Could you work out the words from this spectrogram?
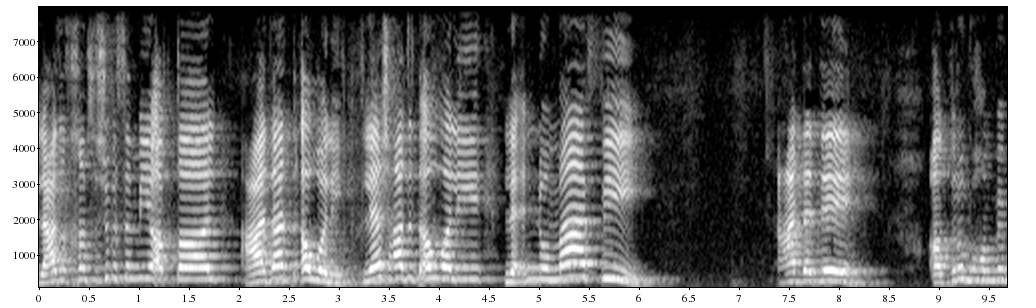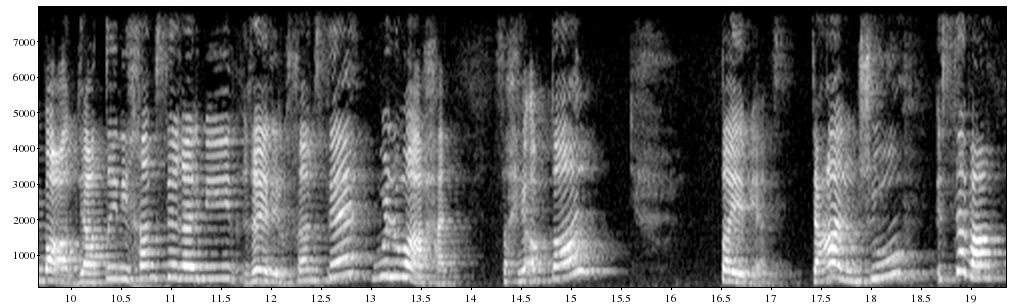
العدد خمسة شو بسميه أبطال؟ عدد أولي. ليش عدد أولي؟ لأنه ما في عددين. أضربهم ببعض. يعطيني خمسة غير مين؟ غير الخمسة والواحد. صح يا أبطال؟ طيب يا تعالوا نشوف السبعة.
